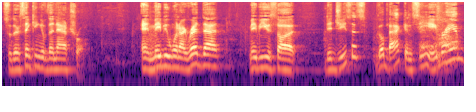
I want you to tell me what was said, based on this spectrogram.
So they're thinking of the natural. And maybe when I read that, maybe you thought, did Jesus go back and see Abraham?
